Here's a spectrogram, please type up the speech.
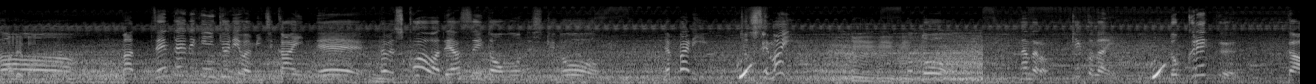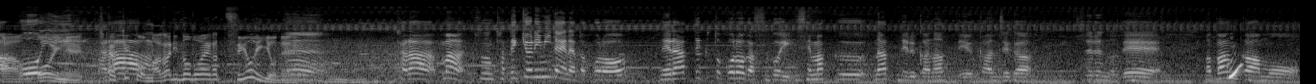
あれば、あー。まあ、全体的に距離は短いんでうん。多分スコアは出やすいとは思うんですけどやっぱりちょっと狭いのうんうんうん。と、なんだろう結構何ドッグレッグがあ多いね。しかも結構曲がりの度合いが強いよね、からまあその縦距離みたいなところ狙っていくところがすごい狭くなってるかなっていう感じがするので、まあ、バンカーも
